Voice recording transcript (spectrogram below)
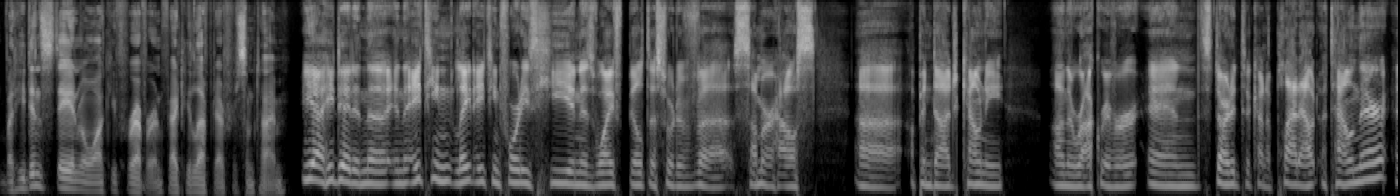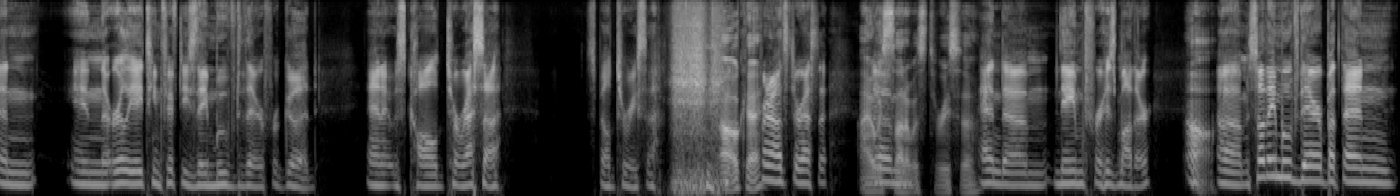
but he didn't stay in Milwaukee forever. In fact, he left after some time. Yeah, he did in the in the 18 late 1840s. He and his wife built a sort of uh, summer house uh, up in Dodge County on the Rock River and started to kind of plat out a town there. And in the early 1850s, they moved there for good, and it was called Theresa, spelled Theresa, Oh, okay. pronounced Teresa, I always thought Um, it was Teresa. and um, named for his mother. Oh, Um, so they moved there, but then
